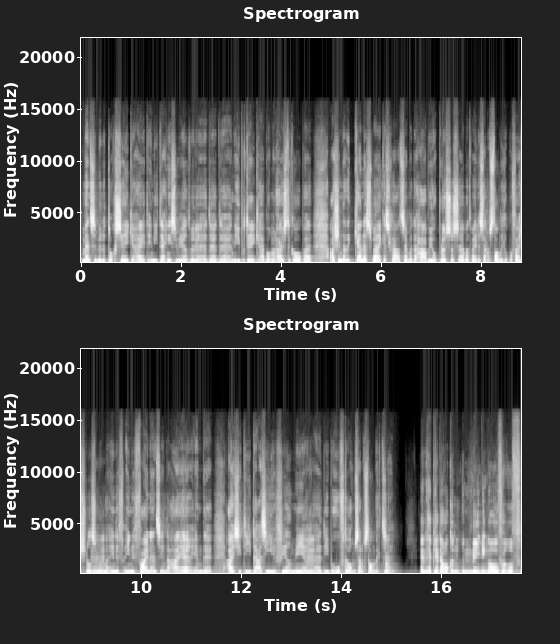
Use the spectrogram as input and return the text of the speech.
Mensen willen toch zekerheid in die technische wereld, willen de, de, een hypotheek hebben om een huis te kopen. Hè. Als je naar de kenniswerkers gaat, zijn we de HBO-plussers, wat wij de zelfstandige professionals noemen, in de, in de finance, in de HR, in de ICT. Daar zie je veel meer hè, die behoefte om zelfstandig te zijn. En heb jij daar ook een, een mening over? Of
